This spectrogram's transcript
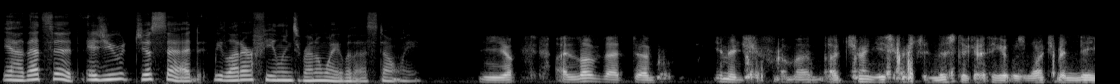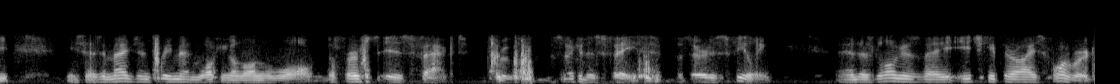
Yeah, that's it. As you just said, we let our feelings run away with us, don't we? Yep. I love that uh, image from a, a Chinese Christian mystic. I think it was Watchman Nee he says, Imagine three men walking along a wall. The first is fact, truth. The second is faith. The third is feeling. And as long as they each keep their eyes forward,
